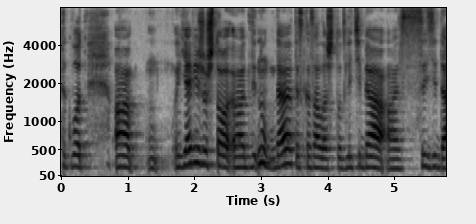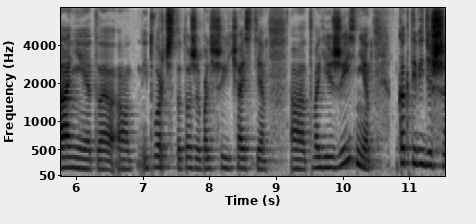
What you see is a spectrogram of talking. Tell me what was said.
Так вот, а, я вижу, что, ну, да, ты сказала, что для тебя а, созидание это а, и творчество тоже большие части твоей жизни. Как ты видишь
